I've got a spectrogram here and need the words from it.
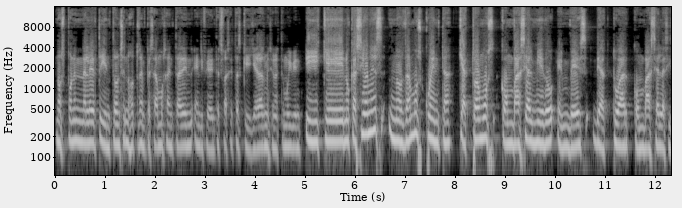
nos ponen en alerta y entonces nosotros empezamos a entrar en, en diferentes facetas que ya las mencionaste muy bien y que en ocasiones nos damos cuenta que actuamos con base al miedo en vez de actuar con base a la situación,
